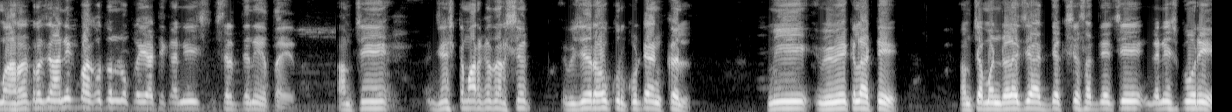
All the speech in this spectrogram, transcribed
महाराष्ट्राच्या अनेक भागातून लोक या ठिकाणी श्रद्धेने येत आहेत. आमचे ज्येष्ठ मार्गदर्शक विजयराव कुरकुटे अंकल मी विवेक लाटे आमच्या मंडळाचे अध्यक्ष सध्याचे गणेश गोरे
